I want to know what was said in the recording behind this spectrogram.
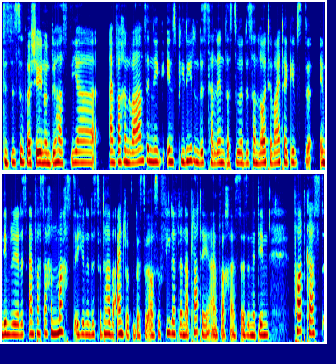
Das ist super schön und du hast ja einfach ein wahnsinnig inspirierendes Talent, dass du das an Leute weitergibst, indem du ja das einfach Sachen machst. Ich finde das total beeindruckend, dass du auch so viel auf deiner Platte einfach hast. Also mit dem Podcast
